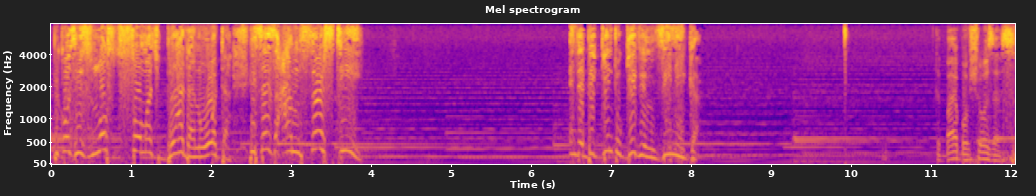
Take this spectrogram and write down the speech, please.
because he's lost so much blood and water. He says, I'm thirsty they begin to give him vinegar. The Bible shows us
